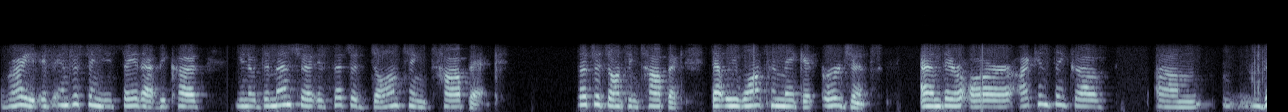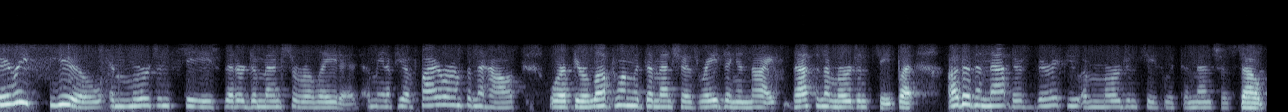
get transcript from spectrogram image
Right. It's interesting you say that because you know, dementia is such a daunting topic, such a daunting topic that we want to make it urgent. And there are, I can think of um, very few emergencies that are dementia related. I mean, if you have firearms in the house, or if your loved one with dementia is raising a knife, that's an emergency. But other than that, there's very few emergencies with dementia. So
